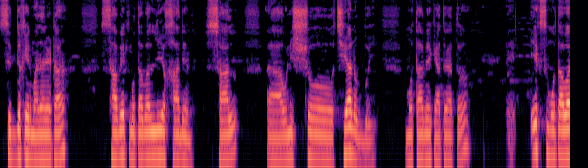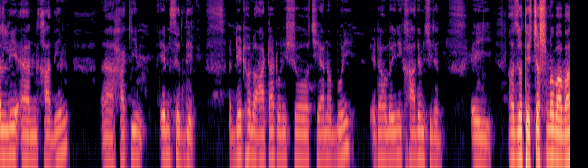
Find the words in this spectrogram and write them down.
সিদ্দিকের মাজার এটা। সাবেক মোতাবাল্লি ও খাদেম সাল উনিশশো ছিয়ানব্বই মোতাবেক এত এত। এক্স মোতাবাল্লি অ্যান্ড খাদিম হাকিম এম সিদ্দিক। ডেট হলো আট আট উনিশশো ছিয়ানব্বই। এটা হলো ইনি খাদেম ছিলেন। এই হজরতের চশমা বাবা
